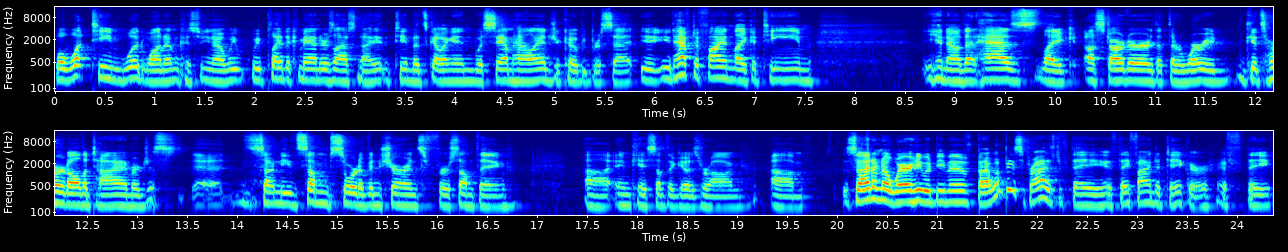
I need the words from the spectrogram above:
well, what team would want him? Because you know we we played the Commanders last night, a team that's going in with Sam Howell and Jacoby Brissett. You- You'd have to find like a team, you know, that has like a starter that they're worried gets hurt all the time, or just uh, some needs some sort of insurance for something uh, in case something goes wrong. Um, so I don't know where he would be moved, but I wouldn't be surprised if they if they find a taker if they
